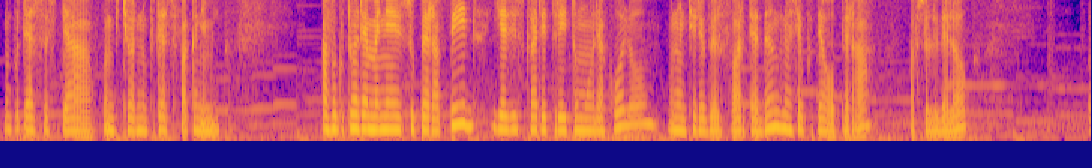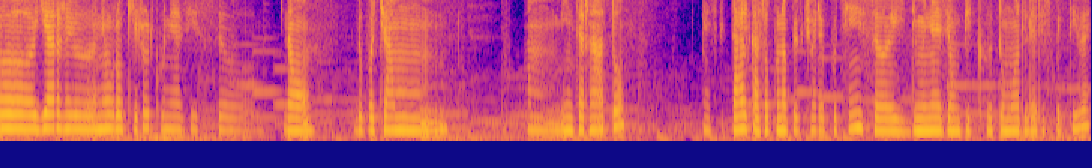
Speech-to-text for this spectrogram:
Nu putea să stea în picioare, nu putea să facă nimic. A făcut un remene super rapid, i-a zis că are trei tumori acolo, unul în cerebel foarte adânc, nu se putea opera absolut deloc. Uh, Iar uh, neurochirurgul ne-a zis, uh, nu, după ce am, am internat-o, în spital ca să o pună pe picioare puțin, să îi diminueze un pic tumorile respective.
